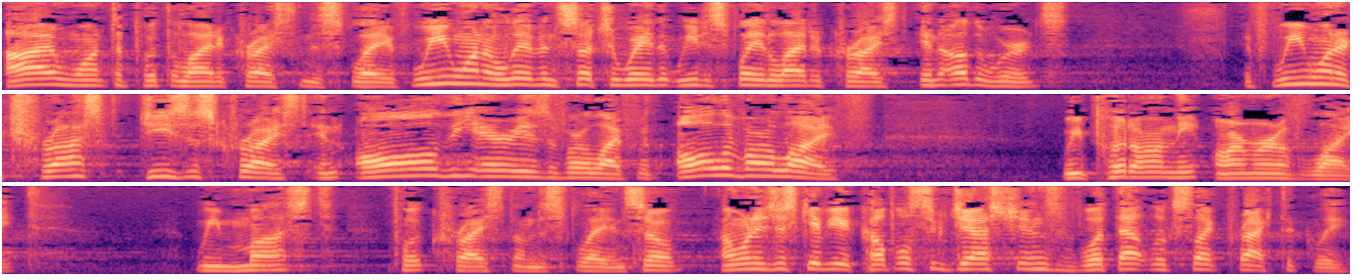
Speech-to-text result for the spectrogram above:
I want to put the light of Christ in display. If we want to live in such a way that we display the light of Christ, in other words, if we want to trust Jesus Christ in all the areas of our life, with all of our life, we put on the armor of light. We must put Christ on display. And so I want to just give you a couple suggestions of what that looks like practically.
